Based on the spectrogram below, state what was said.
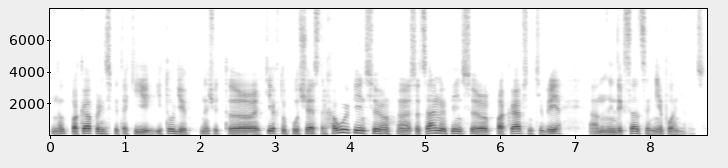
Ну, вот пока, в принципе, такие итоги. Значит, э, тех, кто получает страховую пенсию, э, социальную пенсию, пока в сентябре индексация не планируется.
